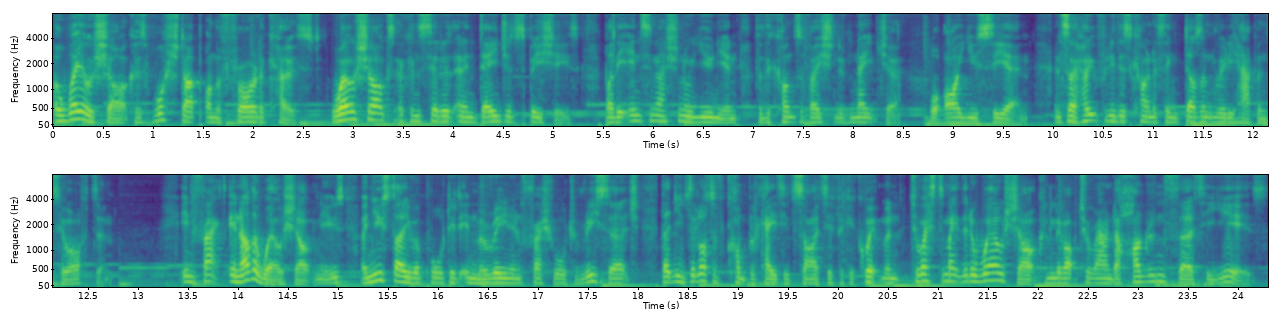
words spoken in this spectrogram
A whale shark has washed up on the Florida coast. Whale sharks are considered an endangered species by the International Union for the Conservation of Nature, or IUCN, and so hopefully this kind of thing doesn't really happen too often. In fact, in other whale shark news, a new study reported in Marine and Freshwater Research that used a lot of complicated scientific equipment to estimate that a whale shark can live up to around 130 years.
